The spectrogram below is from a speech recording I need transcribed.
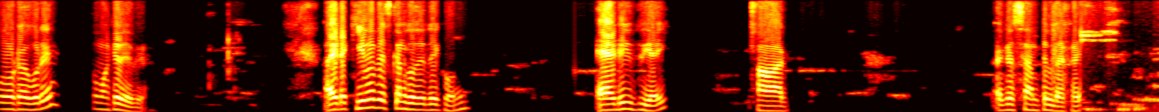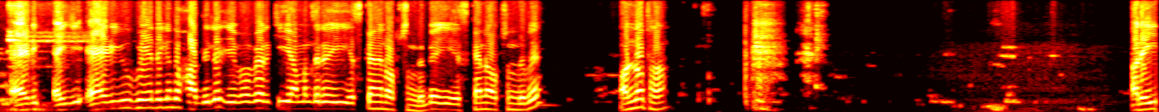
পনেরোটা করে তোমাকে দেবে। আর এটা কীভাবে স্ক্যান করতে দেখুন অ্যাড ইউপিআই আর একটা স্যাম্পল দেখাই। অ্যাড অ্যাড ইউপিআই তে কিন্তু হাত দিলে যেভাবে আর কি আমাদের এই স্ক্যানের অপশন দেবে, এই স্ক্যানের অপশন দেবে, অন্যথা আর এই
